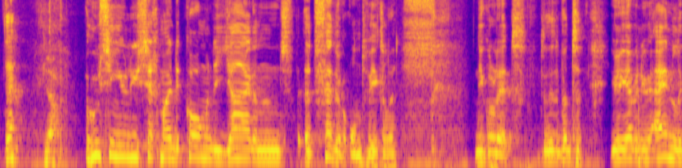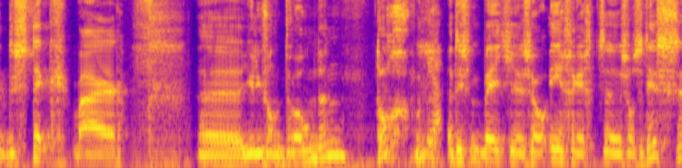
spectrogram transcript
Ja. Ja. Hoe zien jullie zeg maar, de komende jaren het verder ontwikkelen? Nicolette, wat, jullie hebben nu eindelijk de stek waar eh, jullie van droomden, toch? Ja. Het is een beetje zo ingericht eh, zoals het is. Eh,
